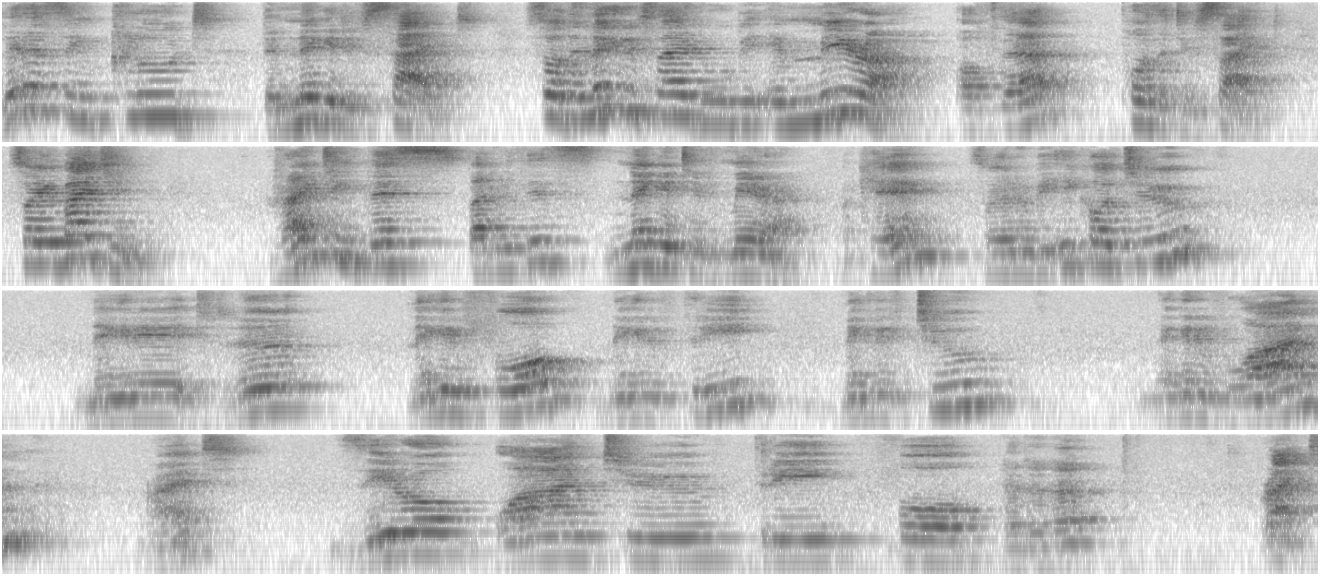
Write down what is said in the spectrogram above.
let us include the negative side. So the negative side will be a mirror of the positive side. So imagine writing this, but with this negative mirror, okay? So it will be equal to negative, negative 4, negative 3, negative 2, negative 1, right? 0, 1, 2, 3, 4, da, da, da. Right.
